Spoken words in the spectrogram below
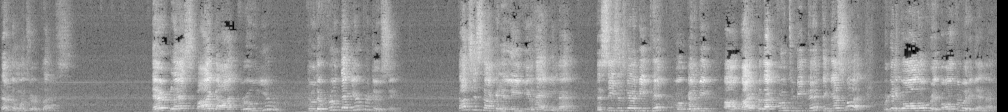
they're the ones who are blessed. They're blessed by God through you through the fruit that you're producing. God's just not going to leave you hanging, man. The season's going to be picked. We're going to be uh, ripe for that fruit to be picked, and guess what? We're going to go all over it, all through it again, man.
